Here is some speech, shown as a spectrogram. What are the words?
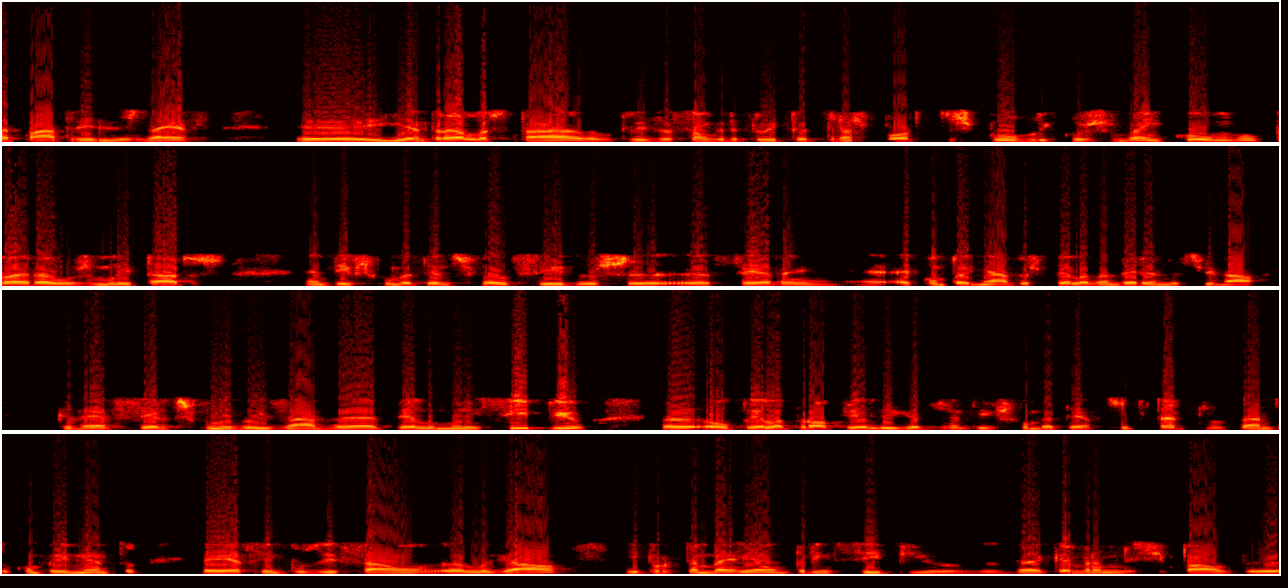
a pátria lhes deve, eh, e entre elas está a utilização gratuita de transportes públicos, bem como para os militares antigos combatentes falecidos eh, serem eh, acompanhados pela bandeira nacional que deve ser disponibilizada pelo município ou pela própria Liga dos Antigos Combatentes. E, portanto, dando cumprimento a essa imposição legal e porque também é um princípio da Câmara Municipal de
